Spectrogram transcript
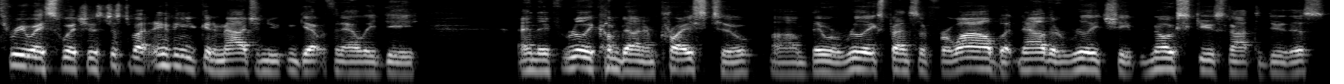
three-way switches. Just about anything you can imagine you can get with an LED. And they've really come down in price too. Um, they were really expensive for a while, but now they're really cheap. No excuse not to do this.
